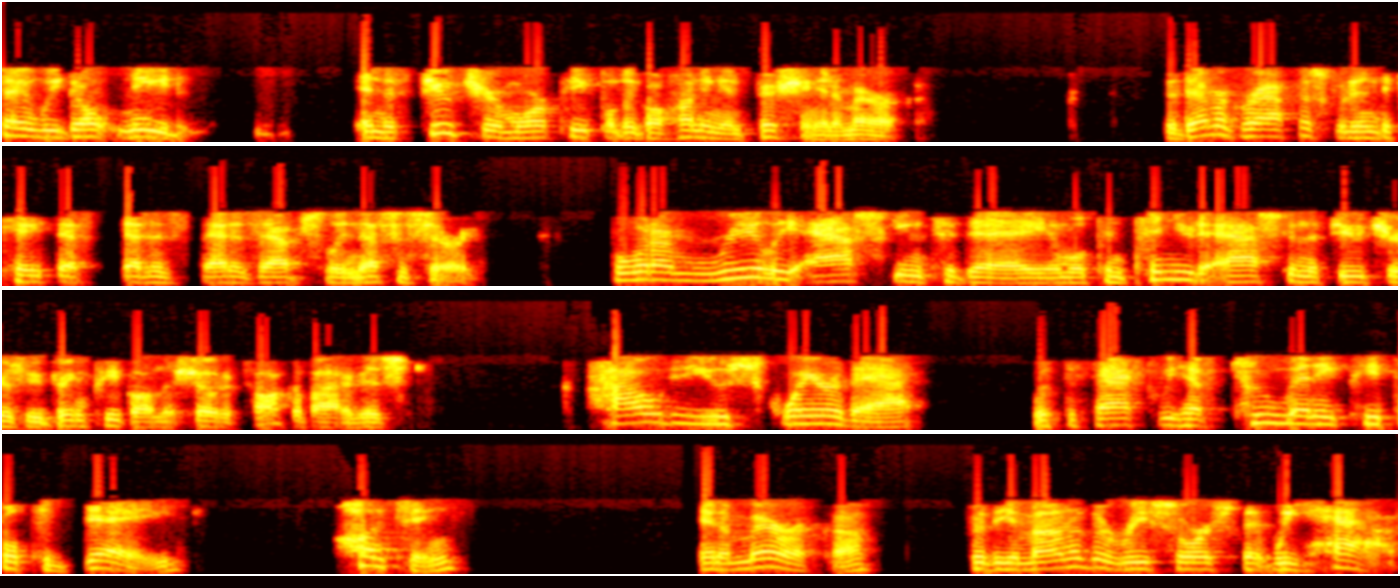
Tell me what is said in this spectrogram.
say we don't need in the future more people to go hunting and fishing in America. The demographics would indicate that that is, that is absolutely necessary. But what I'm really asking today, and will continue to ask in the future as we bring people on the show to talk about it, is how do you square that with the fact we have too many people today hunting in America for the amount of the resource that we have?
